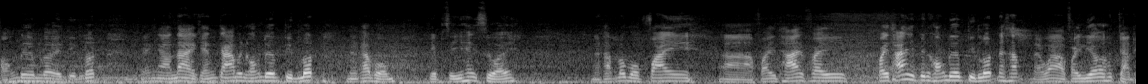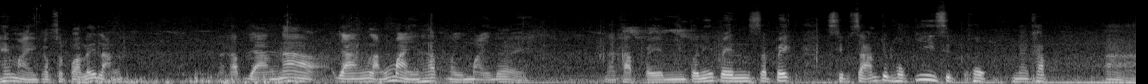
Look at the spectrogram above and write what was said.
ของเดิมเลยติดรถใช้งานได้แขนกลางเป็นของเดิมติดรถนะครับผมเก็บสีให้สวยนะครับระบบไฟไฟท้ายไฟไฟท้ายเป็นของเดิมติดรถนะครับ แต่ว่าไฟเลี้ยวจัดให้ใหม่กับสปอร์ตไลท์หลังนะครับยางหน้ายางหลังใหม่นะครับใหม่ๆเลยนะครับเป็นตัวนี้เป็นสเปค 13.6 26 นะครับอ่า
